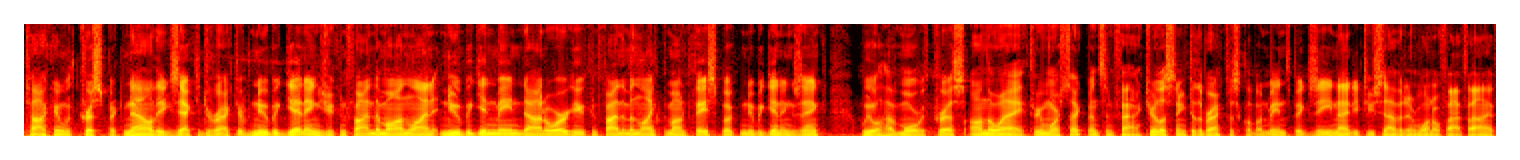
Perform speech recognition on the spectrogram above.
Talking with Chris Bicknell, the executive director of New Beginnings. You can find them online at newbeginmaine.org. You can find them and like them on Facebook, New Beginnings Inc. We will have more with Chris on the way. Three more segments, in fact. You're listening to The Breakfast Club on Maine's Big Z, 92.7 and 105.5.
